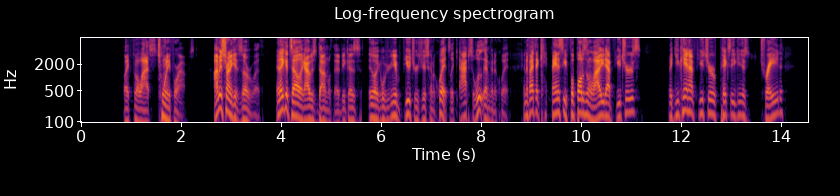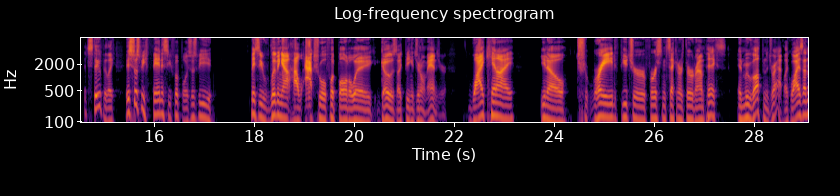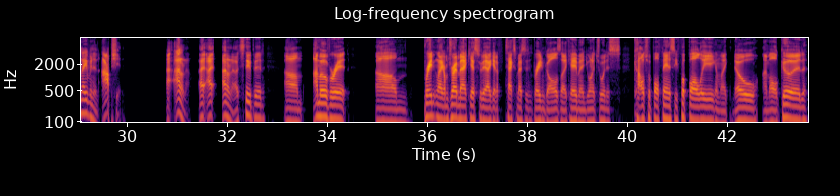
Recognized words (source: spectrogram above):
like for the last 24 hours. I'm just trying to get this over with. And they could tell like I was done with it because like if you're gonna give futures, you're just gonna quit. It's like absolutely I'm gonna quit. And the fact that fantasy football doesn't allow you to have futures, like you can't have future picks that you can just trade. It's stupid. Like it's supposed to be fantasy football. It's supposed to be basically living out how actual football in a way goes, like being a general manager. Why can't I, you know, trade future first and second or third round picks and move up in the draft? Like, why is that not even an option? I, I don't know. I, I I don't know. It's stupid. Um, I'm over it. Um, Braden, like I'm driving back yesterday, I get a text message and Braden Gall's like, "Hey man, you want to join this college football fantasy football league?" I'm like, "No, I'm all good."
